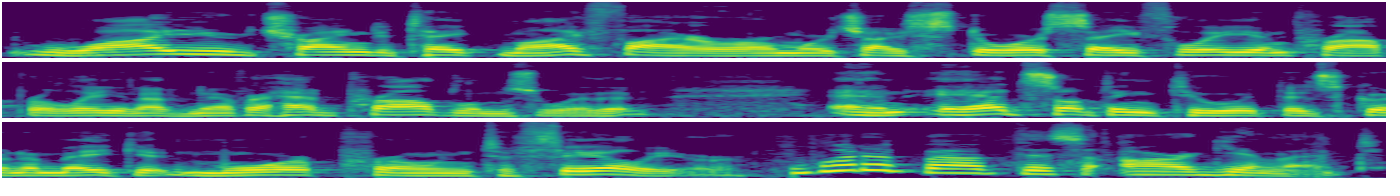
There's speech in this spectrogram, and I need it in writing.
Why are you trying to take my firearm, which I store safely and properly, and I've never had problems with it, and add something to it that's going to make it more prone to failure? What about this argument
